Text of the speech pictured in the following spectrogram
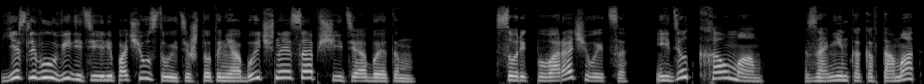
если вы увидите или почувствуете что-то необычное, сообщите об этом. Сорик поворачивается и идет к холмам. За ним, как автомат,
